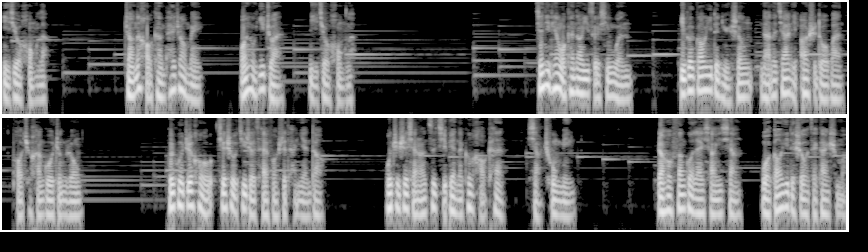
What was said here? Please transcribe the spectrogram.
你就红了；长得好看拍照美，网友一转你就红了。前几天我看到一则新闻，一个高一的女生拿了家里二十多万跑去韩国整容。回国之后接受记者采访时坦言道：“我只是想让自己变得更好看，想出名。”然后翻过来想一想，我高一的时候在干什么？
